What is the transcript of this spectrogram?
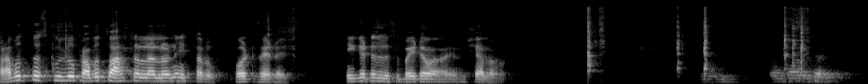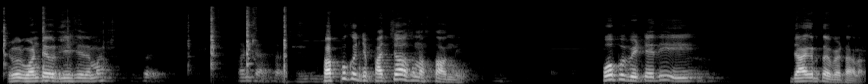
ప్రభుత్వ స్కూళ్ళు ప్రభుత్వ హాస్టళ్ళలోనే ఇస్తారు పోర్టిఫైడ్ రైస్. నీకెట్ట తెలుసు బయట విషయాలు? ఎవరు వంట ఎవరు చేసేదమ్మా? పప్పు కొంచెం పచ్చివాసన వస్తూ ఉంది. పోపు పెట్టేది జాగ్రత్తగా పెట్టాలి?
